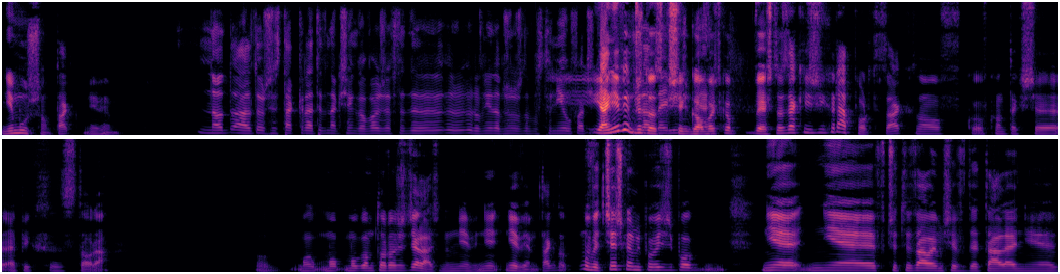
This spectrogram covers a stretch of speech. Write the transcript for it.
Nie muszą, tak? Nie wiem. No, ale to już jest tak kreatywna księgowość, że wtedy równie dobrze można po prostu nie ufać. Ja nie wiem, czy to jest księgowość, liczbie. tylko wiesz, to jest jakiś ich raport, tak? No, w, w kontekście Epic Store'a. Mo, mo, mogą to rozdzielać, no nie, nie, nie wiem, tak? No, mówię, ciężko mi powiedzieć, bo nie, nie wczytywałem się w detale, nie,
